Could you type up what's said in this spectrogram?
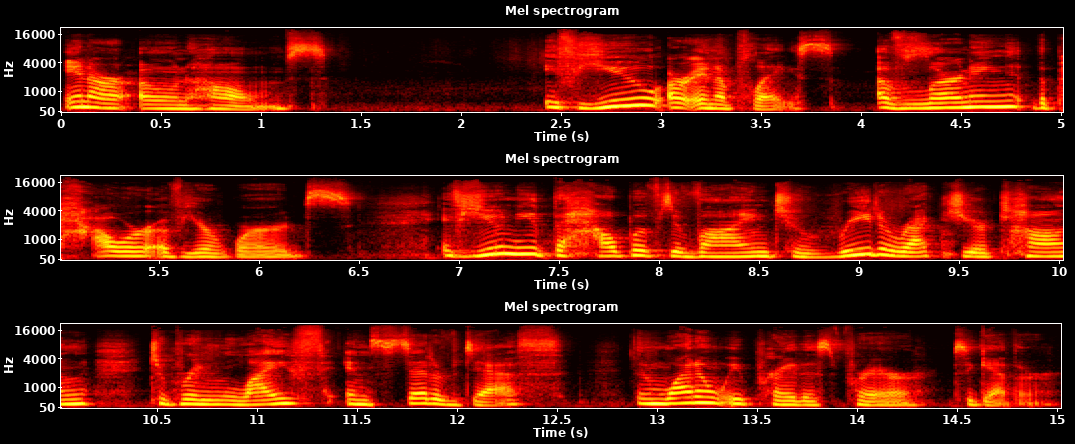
in our own homes. If you are in a place of learning the power of your words, if you need the help of divine to redirect your tongue to bring life instead of death, then why don't we pray this prayer together?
